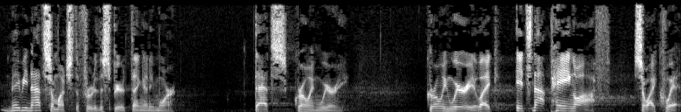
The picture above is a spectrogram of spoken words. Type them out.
maybe not so much the fruit of the Spirit thing anymore. That's growing weary. Growing weary, like it's not paying off, so I quit.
